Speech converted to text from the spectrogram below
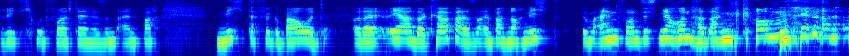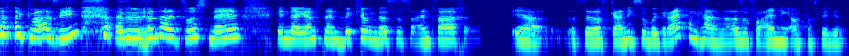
richtig gut vorstellen. Wir sind einfach nicht dafür gebaut. Oder ja, unser Körper ist einfach noch nicht im 21. Jahrhundert angekommen, ja. quasi. Also wir ja. sind halt so schnell in der ganzen Entwicklung, dass es einfach, ja, dass er das gar nicht so begreifen kann. Also vor allen Dingen auch, dass wir den,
